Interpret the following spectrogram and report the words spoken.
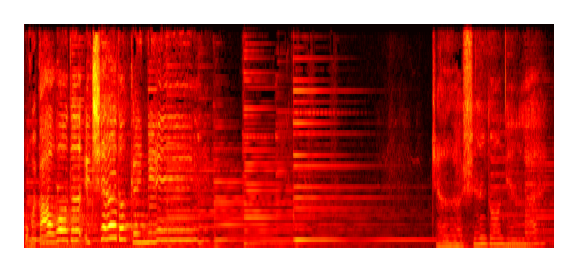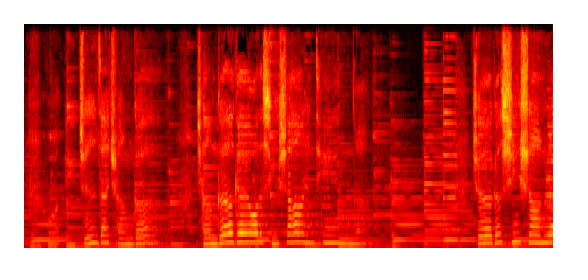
我会把我的一切都给你。十多年来，我一直在唱歌，唱歌给我的心上人听啊。这个心上人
